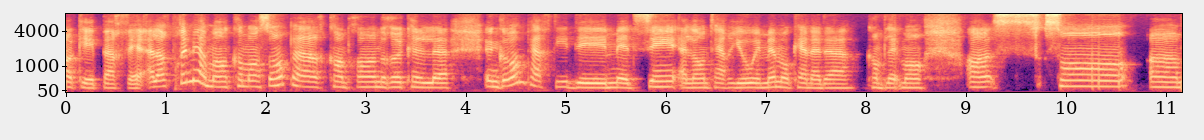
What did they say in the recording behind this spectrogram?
OK, parfait. Alors, premièrement, commençons par comprendre que une grande partie des médecins à l'Ontario et même au Canada complètement euh, sont euh,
